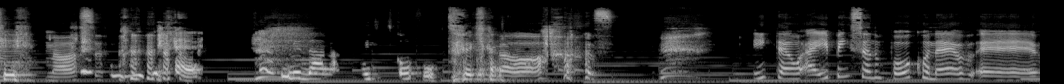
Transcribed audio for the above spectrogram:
que... Nossa! é. Me dá muito desconforto. Nossa! Então, aí pensando um pouco, né? É,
